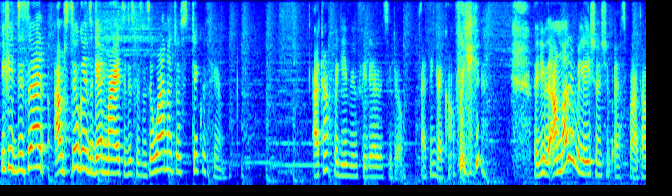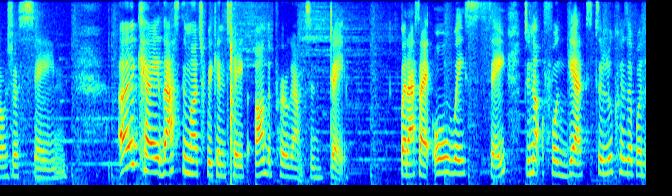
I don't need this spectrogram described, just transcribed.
if you decide i'm still going to get married to this person so why not just stick with him I can't forgive infidelity though. I think I can't forgive. I'm not a relationship expert. I was just saying. Okay, that's too much we can take on the program today. But as I always do not forget to look us up on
